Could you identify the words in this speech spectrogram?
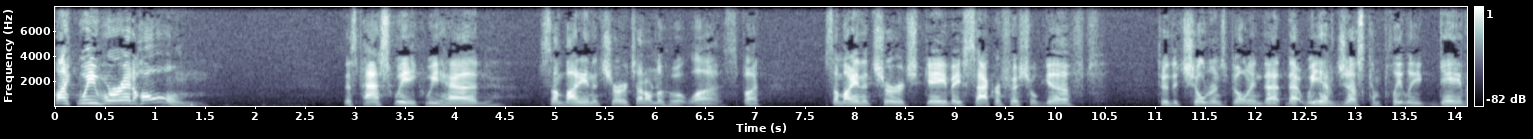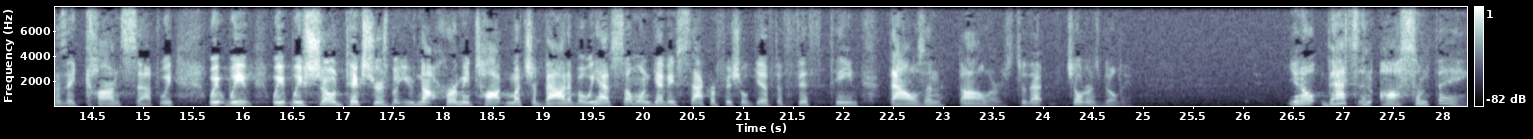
like we were at home. This past week, we had somebody in the church, I don't know who it was, but somebody in the church gave a sacrificial gift to the children's building that, that we have just completely gave as a concept. We, we, we, we, we've shown pictures, but you've not heard me talk much about it. But we had someone give a sacrificial gift of $15,000 to that children's building. You know, that's an awesome thing.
